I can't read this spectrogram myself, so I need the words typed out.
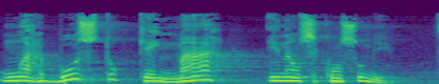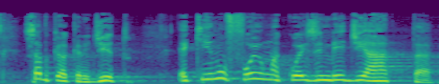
um arbusto queimar e não se consumir. Sabe o que eu acredito? É que não foi uma coisa imediata,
